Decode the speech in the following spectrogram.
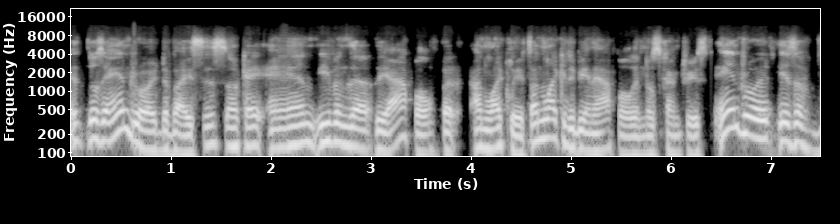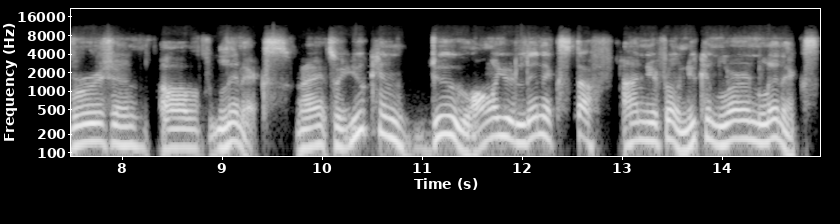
it, those Android devices, okay, and even the the Apple, but unlikely. It's unlikely to be an Apple in those countries. Android is a version of Linux, right? So you can do all your Linux stuff on your phone. You can learn Linux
